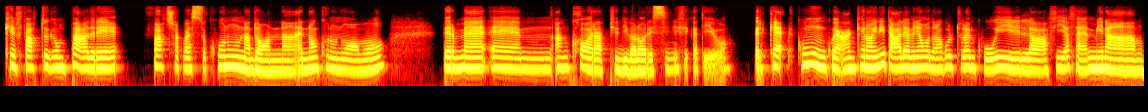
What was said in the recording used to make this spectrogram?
che il fatto che un padre faccia questo con una donna e non con un uomo per me è mm, ancora più di valore significativo. Perché comunque anche noi in Italia veniamo da una cultura in cui la figlia femmina,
